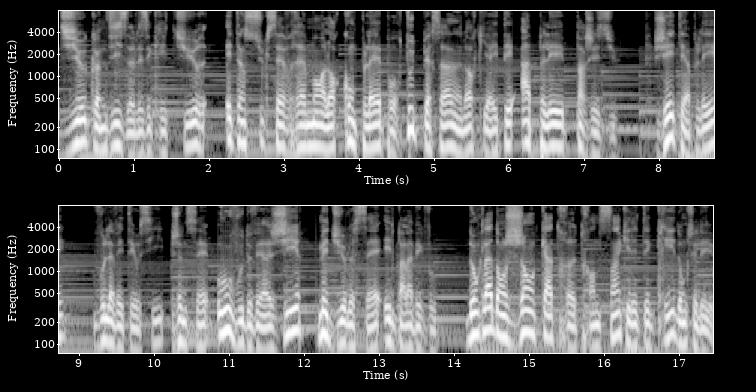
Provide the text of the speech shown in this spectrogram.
Dieu, comme disent les Écritures, est un succès vraiment alors complet pour toute personne alors qui a été appelée par Jésus. J'ai été appelé, vous l'avez été aussi, je ne sais où vous devez agir, mais Dieu le sait et il parle avec vous. Donc là, dans Jean 4, 35, il est écrit, donc c'est les,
